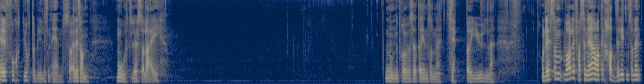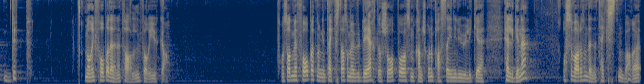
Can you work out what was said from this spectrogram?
er det fort gjort å bli litt sånn ensom, eller sånn motløs og lei. Noen prøver å sette inn sånne kjepper i hjulene. Og Det som var litt fascinerende, var at jeg hadde en liten sånn en dupp når jeg forberedte denne talen forrige uke. Og så hadde vi forberedt noen tekster som vi vurderte å se på, som kanskje kunne passe inn i de ulike helgene. Og så var det som denne teksten bare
